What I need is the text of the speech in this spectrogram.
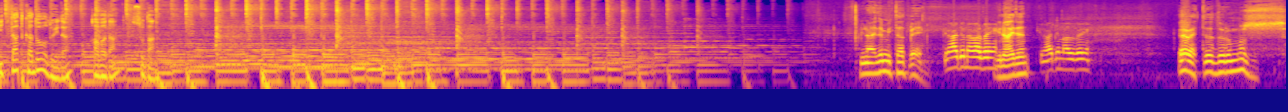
Miktat Kadıoğlu'yla Havadan Sudan. Günaydın Miktat Bey. Günaydın Ömer Bey. Günaydın. Günaydın Ali Bey. Evet durumumuz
